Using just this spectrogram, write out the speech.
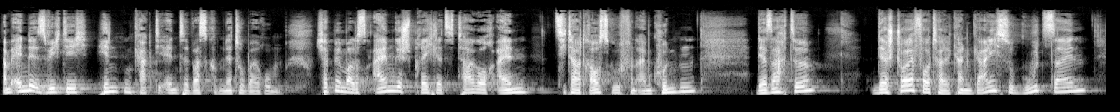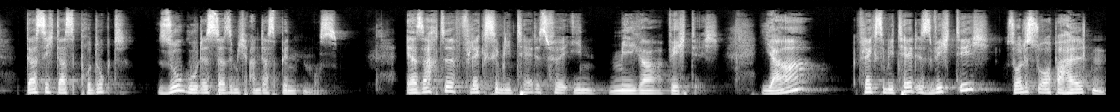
Am Ende ist wichtig, hinten kackt die Ente, was kommt netto bei rum. Ich habe mir mal aus einem Gespräch letzte Tage auch ein Zitat rausgesucht von einem Kunden, der sagte, der Steuervorteil kann gar nicht so gut sein, dass sich das Produkt so gut ist, dass ich mich anders binden muss. Er sagte, Flexibilität ist für ihn mega wichtig. Ja, Flexibilität ist wichtig, solltest du auch behalten.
